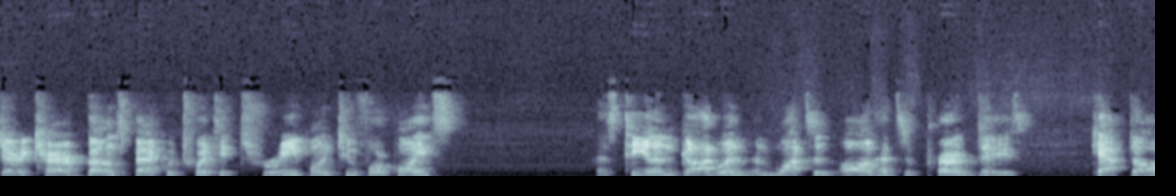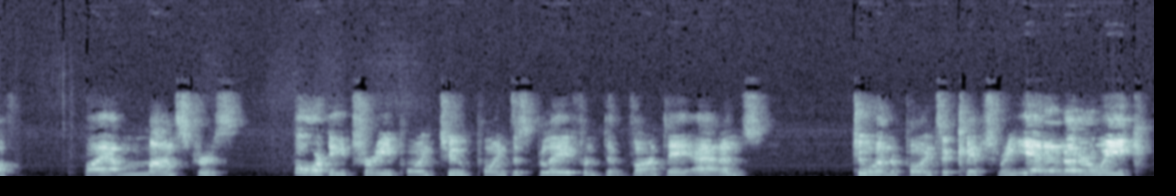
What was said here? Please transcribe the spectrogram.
Derek Carr bounced back with 23.24 points, as Thielen, Godwin, and Watson all had superb days, capped off by a monstrous 43.2 point display from Davante Adams. 200 points eclipsed for yet another week,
